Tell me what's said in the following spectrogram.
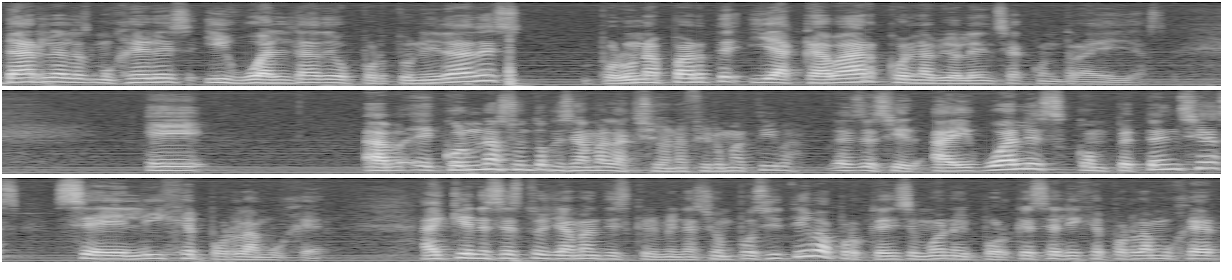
darle a las mujeres igualdad de oportunidades, por una parte, y acabar con la violencia contra ellas. Eh, eh, con un asunto que se llama la acción afirmativa. Es decir, a iguales competencias se elige por la mujer. Hay quienes esto llaman discriminación positiva porque dicen, bueno, ¿y por qué se elige por la mujer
